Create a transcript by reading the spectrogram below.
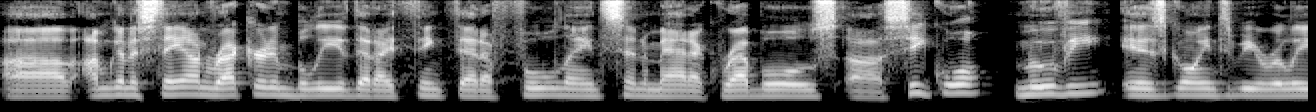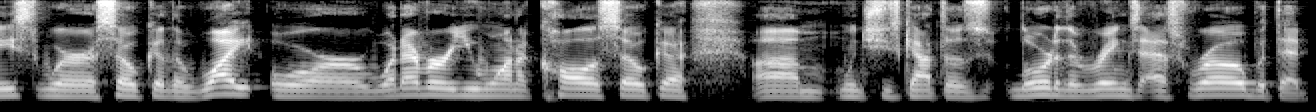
uh, I'm going to stay on record and believe that I think that a full length cinematic Rebels uh, sequel movie is going to be released where Ahsoka the White or whatever you want to call Ahsoka um, when she's got those Lord of the Rings S robe with that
